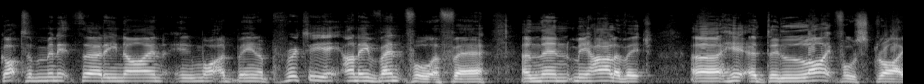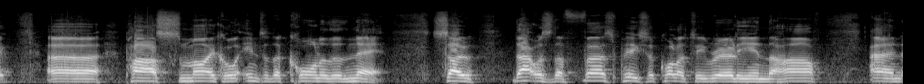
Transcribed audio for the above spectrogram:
Got to minute 39 in what had been a pretty uneventful affair, and then Milivojevic uh, hit a delightful strike uh, past Schmeichel into the corner of the net. So that was the first piece of quality really in the half and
